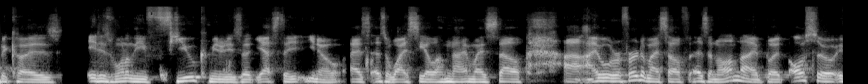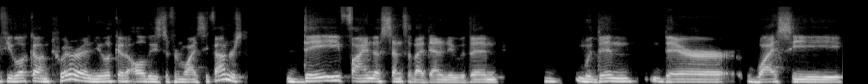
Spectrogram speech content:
because it is one of the few communities that, yes, they, you know, as, as a YC alumni myself, uh, I will refer to myself as an alumni. But also, if you look on Twitter and you look at all these different YC founders, they find a sense of identity within within their YC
